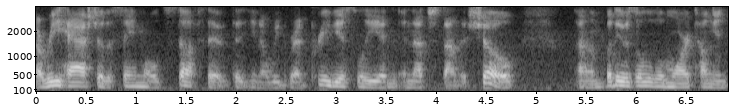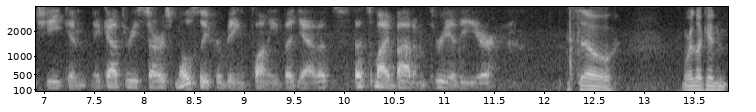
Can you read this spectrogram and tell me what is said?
a rehash of the same old stuff that, that you know we'd read previously, and, and not just on the show. Um, but it was a little more tongue in cheek, and it got three stars mostly for being funny. But yeah, that's that's my bottom three of the year. So, we're looking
